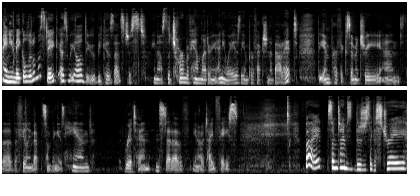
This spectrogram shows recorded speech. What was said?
and you make a little mistake, as we all do, because that's just, you know, it's the charm of hand lettering anyway, is the imperfection about it, the imperfect symmetry, and the, the feeling that something is hand written instead of, you know, a typeface. But sometimes there's just like a stray,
